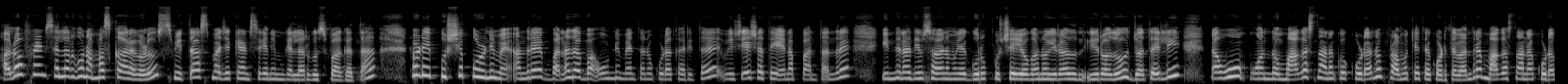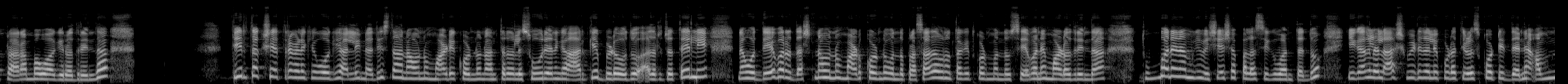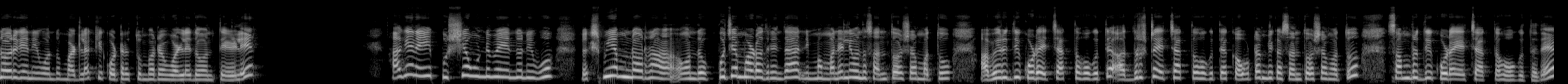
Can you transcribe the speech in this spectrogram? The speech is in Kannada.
ಹಲೋ ಫ್ರೆಂಡ್ಸ್ ಎಲ್ಲರಿಗೂ ನಮಸ್ಕಾರಗಳು. ಸ್ಮಿತಾಸ್ ಮ್ಯಾಜಿಕ್ ಕ್ಯಾಂಡ್ಸ್ಗೆ ನಿಮಗೆಲ್ಲರಿಗೂ ಸ್ವಾಗತ. ನೋಡಿ, ಪುಷ್ಯ ಪೂರ್ಣಿಮೆ ಅಂದರೆ ಬನದ ಬ, ಹುಣ್ಣಿಮೆ ಅಂತಲೂ ಕೂಡ ಕರೀತಾರೆ. ವಿಶೇಷತೆ ಏನಪ್ಪ ಅಂತಂದರೆ, ಇಂದಿನ ದಿವಸ ನಮಗೆ ಗುರು ಪುಷ್ಯ ಯೋಗನೂ ಇರೋದು ಇರೋದು. ಜೊತೆಯಲ್ಲಿ ನಾವು ಒಂದು ಮಾಘಸ್ನಾನಕ್ಕೂ ಕೂಡ ಪ್ರಾಮುಖ್ಯತೆ ಕೊಡ್ತೇವೆ. ಅಂದರೆ ಮಾಘಸ್ನಾನ ಕೂಡ ಪ್ರಾರಂಭವಾಗಿರೋದ್ರಿಂದ ತೀರ್ಥಕ್ಷೇತ್ರಗಳಿಗೆ ಹೋಗಿ ಅಲ್ಲಿ ನದಿ ಸ್ನಾನವನ್ನು ಮಾಡಿಕೊಂಡು ನಂತರದಲ್ಲಿ ಸೂರ್ಯನಿಗೆ ಆರ್ಗೆ ಬಿಡೋದು. ಅದರ ಜೊತೆಯಲ್ಲಿ ನಾವು ದೇವರ ದರ್ಶನವನ್ನು ಮಾಡಿಕೊಂಡು ಒಂದು ಪ್ರಸಾದವನ್ನು ತೆಗೆದುಕೊಂಡು ಬಂದು ಸೇವನೆ ಮಾಡೋದ್ರಿಂದ ತುಂಬಾ ನಮಗೆ ವಿಶೇಷ ಫಲ ಸಿಗುವಂಥದ್ದು. ಈಗಾಗಲೇ ಲಾಸ್ಟ್ ವೀಡಿಯೋದಲ್ಲಿ ಕೂಡ ತಿಳಿಸ್ಕೊಟ್ಟಿದ್ದೇನೆ. ಅಮ್ಮನವರಿಗೆ ನೀವು ಒಂದು ಮಡ್ಲಕ್ಕಿ ಕೊಟ್ಟರೆ ತುಂಬಾ ಒಳ್ಳೆಯದು ಅಂತೇಳಿ. ಹಾಗೆಯೇ ಈ ಪುಷ್ಯ ಹುಣ್ಣಿಮೆಯನ್ನು ನೀವು ಲಕ್ಷ್ಮೀ ಅಮ್ಮನವ್ರನ್ನ ಒಂದು ಪೂಜೆ ಮಾಡೋದ್ರಿಂದ ನಿಮ್ಮ ಮನೆಯಲ್ಲಿ ಒಂದು ಸಂತೋಷ ಮತ್ತು ಅಭಿವೃದ್ಧಿ ಕೂಡ ಹೆಚ್ಚಾಗ್ತಾ ಹೋಗುತ್ತೆ. ಅದೃಷ್ಟ ಹೆಚ್ಚಾಗ್ತಾ ಹೋಗುತ್ತೆ. ಕೌಟುಂಬಿಕ ಸಂತೋಷ ಮತ್ತು ಸಮೃದ್ಧಿ ಕೂಡ ಹೆಚ್ಚಾಗ್ತಾ ಹೋಗುತ್ತದೆ.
